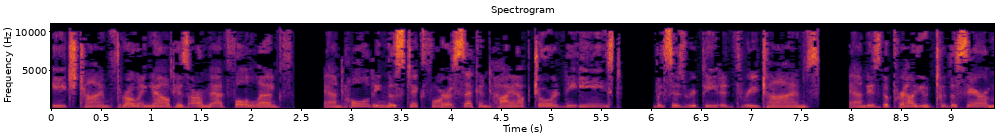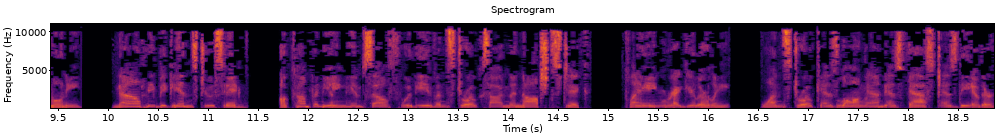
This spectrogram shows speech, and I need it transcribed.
each time throwing out his arm at full length, and holding the stick for a second high up toward the east. This is repeated three times, and is the prelude to the ceremony. Now he begins to sing, accompanying himself with even strokes on the notched stick, playing regularly, one stroke as long and as fast as the other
